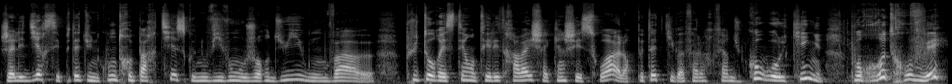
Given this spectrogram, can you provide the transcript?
j'allais dire, c'est peut-être une contrepartie à ce que nous vivons aujourd'hui où on va euh, plutôt rester en télétravail chacun chez soi. Alors peut-être qu'il va falloir faire du co-walking pour retrouver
